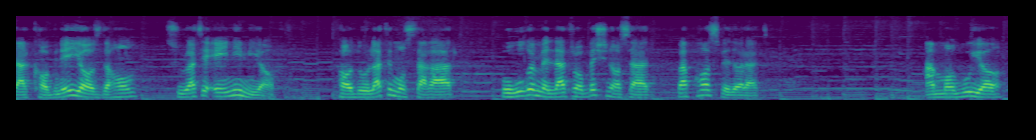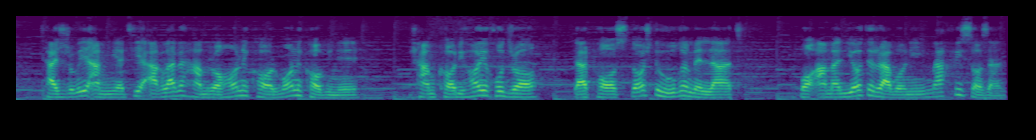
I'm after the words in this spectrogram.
در کابینه یازدهم صورت عینی میافت تا دولت مستقر حقوق ملت را بشناسد و پاس بدارد. اما گویا تجربه امنیتی اغلب همراهان کاروان کابینه کمکاری های خود را در پاسداشت حقوق ملت با عملیات روانی مخفی سازند.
